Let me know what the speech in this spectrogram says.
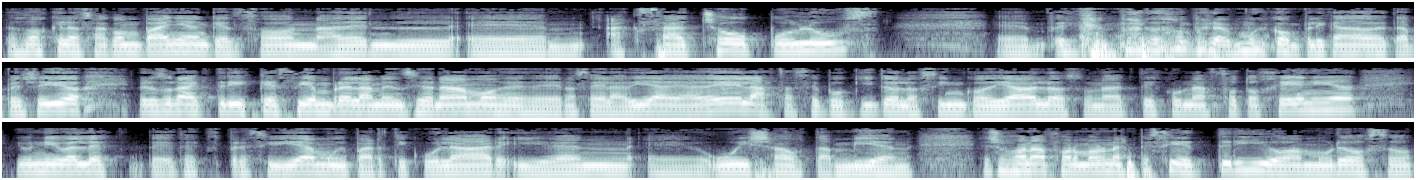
los dos que los acompañan, que son Adel eh, Axachopoulos eh, perdón, pero es muy complicado este apellido, pero es una actriz que siempre la mencionamos desde, no sé, la vida de Adele hasta hace poquito Los Cinco Diablos, una actriz con una fotogenia y un nivel de, expresividad muy particular y Ben eh, también. Ellos van a formar una especie de trío amoroso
